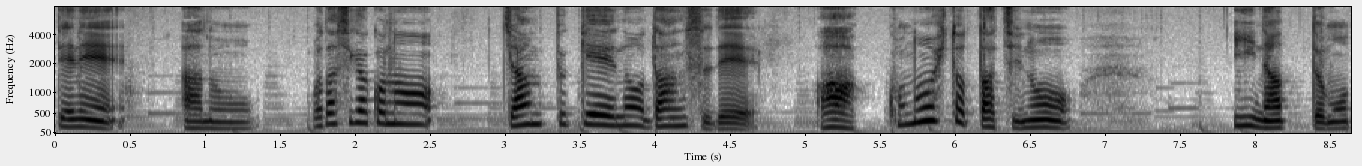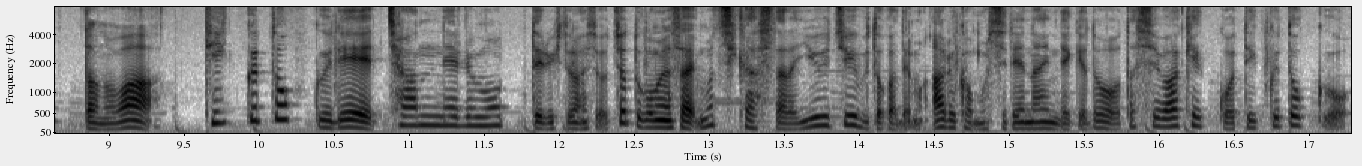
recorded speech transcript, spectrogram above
でねあの私がこのジャンプ系のダンスであこの人たちのいいなって思ったのは TikTok でチャンネル持ってる人なんですよ。ちょっとごめんなさい。もしかしたら YouTube とかでもあるかもしれないんだけど私は結構 TikTok を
